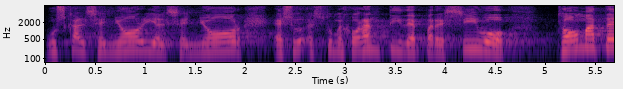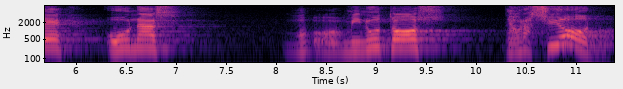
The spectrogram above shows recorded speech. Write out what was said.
Busca al Señor y el Señor es, tu mejor antidepresivo. Tómate unos minutos de oración.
